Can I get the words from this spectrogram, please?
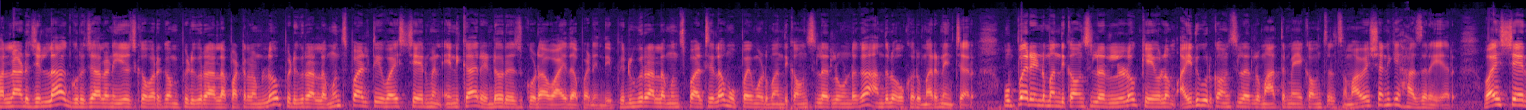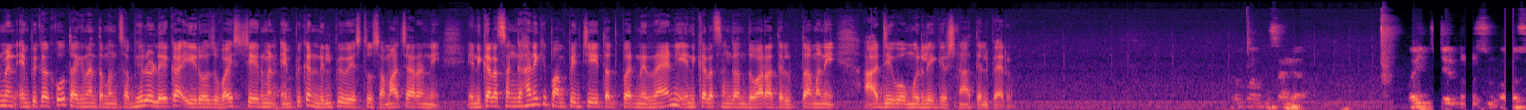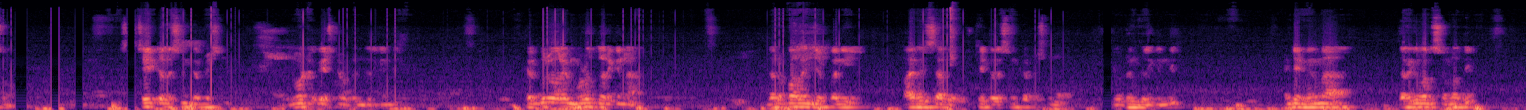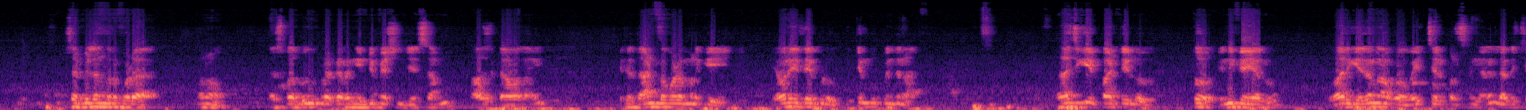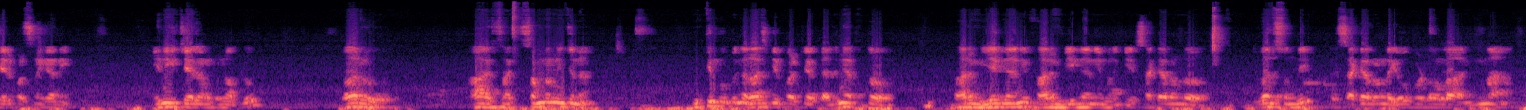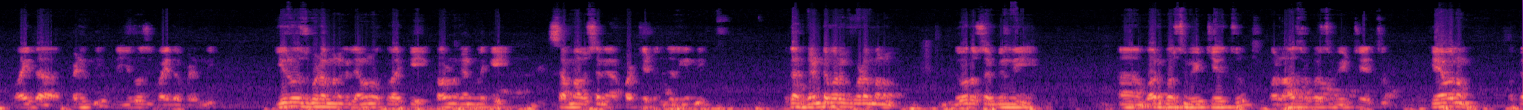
పల్నాడు జిల్లా గురజాల నియోజకవర్గం పిడుగురాళ్ళ పట్టణంలో పిడుగురాళ్ళ మున్సిపాలిటీ వైస్ చైర్మన్ ఎన్నిక రెండో రోజు కూడా వాయిదా పడింది. పిడుగురాళ్ళ మున్సిపాలిటీలో ముప్పై మూడు మంది కౌన్సిలర్లు ఉండగా అందులో ఒకరు మరణించారు. ముప్పై రెండు మంది కౌన్సిలర్లలో కేవలం ఐదుగురు కౌన్సిలర్లు మాత్రమే కౌన్సిల్ సమావేశానికి హాజరయ్యారు. వైస్ చైర్మన్ ఎంపికకు తగినంత మంది సభ్యులు లేక ఈ రోజు వైస్ చైర్మన్ ఎంపిక నిలిపివేస్తూ సమాచారాన్ని ఎన్నికల సంఘానికి పంపించి తదుపరి నిర్ణయాన్ని ఎన్నికల సంఘం ద్వారా తెలుపుతామని ఆర్డీఓ మురళీకృష్ణ తెలిపారు. పురపాలక వైస్ చైర్పర్సన్ కోసం స్టేట్ ఎలక్షన్ కమిషన్ నోటిఫికేషన్ ఇవ్వడం జరిగింది. ఫిబ్రవరి మూడో తారీఖున జరపాలని చెప్పని ఆదేశాలు స్టేట్ ఎలక్షన్ కమిషన్ ఇవ్వడం జరిగింది. అంటే నిన్న జరగవలసి ఉన్నది సభ్యులందరూ కూడా మనం రూల్ ప్రకారం ఇంటిమేషన్ చేశాము. హాజరు కావాలని. ఇక దాంట్లో కూడా మనకి ఎవరైతే ఇప్పుడు గుర్తింపు పొందిన రాజకీయ పార్టీలతో ఎన్నికయ్యారు వారికి ఏదైనా ఒక వైస్ చైర్పర్సన్ కానీ లేదా చైర్పర్సన్ కానీ ఎన్నిక చేయాలనుకున్నప్పుడు వారు ఆ సంబంధించిన గుర్తింపు పొందిన రాజకీయ పార్టీ యొక్క అధినేతతో ఫారం ఏ కానీ ఫారం బి కానీ మనకి సకాలంలో ఇవ్వాల్సి ఉంది. సకాలంలో ఇవ్వకపోవడం వల్ల నిన్న వాయిదా పడింది. ఈ రోజు వాయిదా పడింది. ఈ రోజు కూడా మనకు లెవెన్ ఓ క్లాక్కి పదకొండు గంటలకి సమావేశాన్ని ఏర్పాటు చేయడం జరిగింది. ఒక గంట వరకు కూడా మనం గౌరవ సభ్యుల్ని వారి కోసం వెయిట్ చేయొచ్చు వాళ్ళ హాజరు కోసం వెయిట్ చేయొచ్చు. కేవలం ఒక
